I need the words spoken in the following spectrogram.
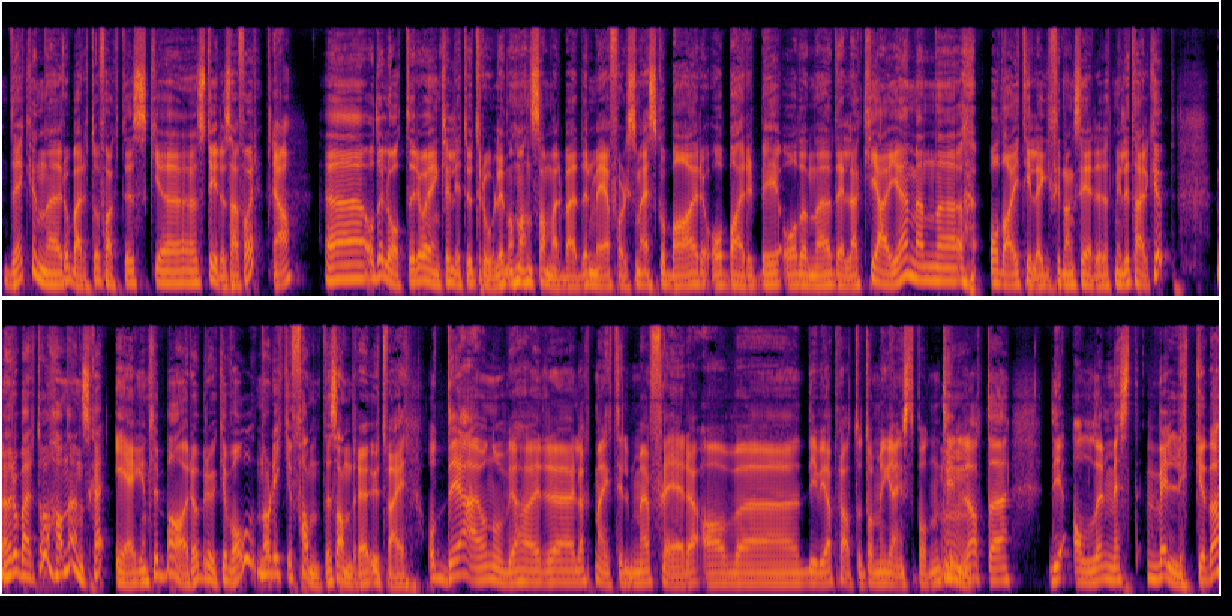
det kunne Roberto faktisk eh, styre seg for. Ja, Eh, og det låter jo egentlig litt utrolig når man samarbeider med folk som Escobar og Barbie og denne Della Chiaie, men, uh, og da i tillegg finansierer et militærkupp. Men Roberto han ønska egentlig bare å bruke vold når det ikke fantes andre utveier. Og det er jo noe vi har eh, lagt merke til med flere av de vi har pratet om i Gangsterpodden tidligere, at eh, de aller mest vellykkede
